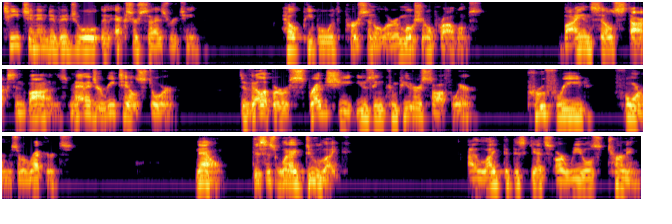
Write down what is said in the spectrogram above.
teach an individual an exercise routine, help people with personal or emotional problems buy and sell stocks and bonds, manage a retail store, develop a spreadsheet using computer software, proofread forms or records. Now, this is what I do like. I like that this gets our wheels turning,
